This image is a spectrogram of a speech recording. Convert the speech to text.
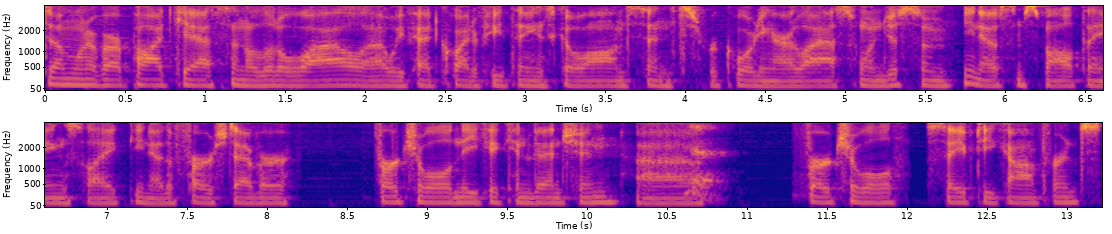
done one of our podcasts in a little while. Uh, we've had quite a few things go on since recording our last one. Just some, you know, some small things like, you know, the first ever virtual NECA convention, uh, yeah. virtual safety conference,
